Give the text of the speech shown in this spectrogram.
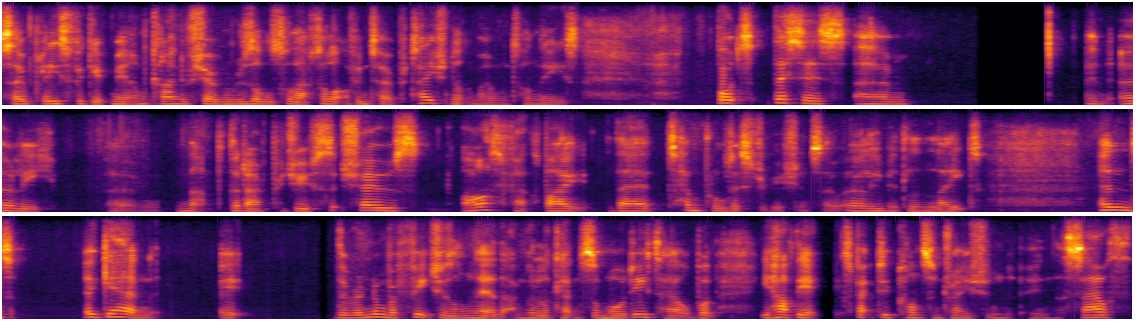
so please forgive me, I'm kind of showing results without a lot of interpretation at the moment on these. But this is um, an early um, map that I've produced that shows artifacts by their temporal distribution, so early, middle, and late. And again, it, there are a number of features on there that I'm going to look at in some more detail, but you have the expected concentration in the south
